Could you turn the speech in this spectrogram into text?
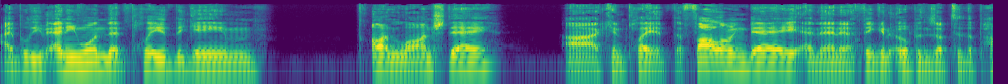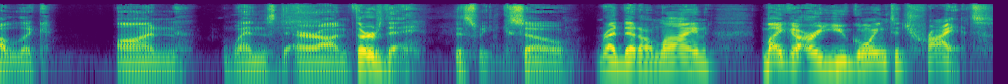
I believe anyone that played the game on launch day uh, can play it the following day, and then I think it opens up to the public on Wednesday or on Thursday this week. So Red Dead Online. Micah, are you going to try it?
